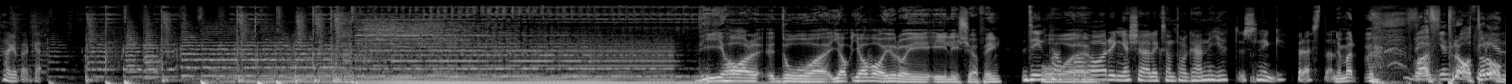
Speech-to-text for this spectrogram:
tackar, tackar. Vi har då, jag, jag var ju då i, i Lidköping. Din Och, pappa eh, har inga kärlekshandtag, han är jättesnygg förresten. Ja, men, vad pratar du om?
